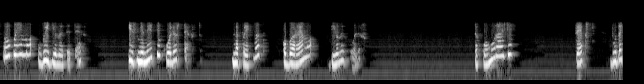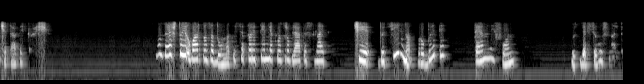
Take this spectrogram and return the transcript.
Спробуємо виділити текст і змінити колір тексту. Наприклад, оберемо білий колір. В такому разі текст буде читатись краще. Ну, зрештою, варто задуматися перед тим, як розробляти слайд, чи доцільно робити темний фон для всього слайду.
